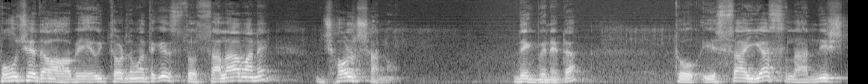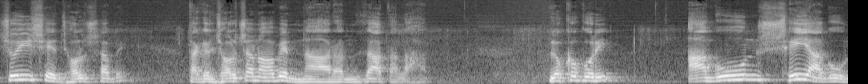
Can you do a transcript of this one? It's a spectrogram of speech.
পৌঁছে দেওয়া হবে। ওই তর্জমা থেকে সালা মানে ঝলসানো। দেখবেন এটা। তো ইসা ইয়াসলা নিশ্চয়ই সে ঝলসাবে। তাকে ঝলসানো হবে নারান জাত আলাহাব লক্ষ্য করি, আগুন সেই আগুন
